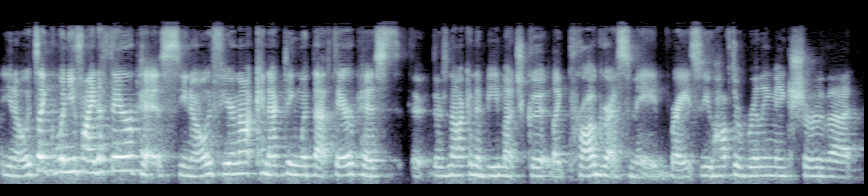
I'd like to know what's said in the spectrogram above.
you know it's like when you find a therapist you know if you're not connecting with that therapist there, there's not going to be much good like progress made right? So you have to really make sure that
